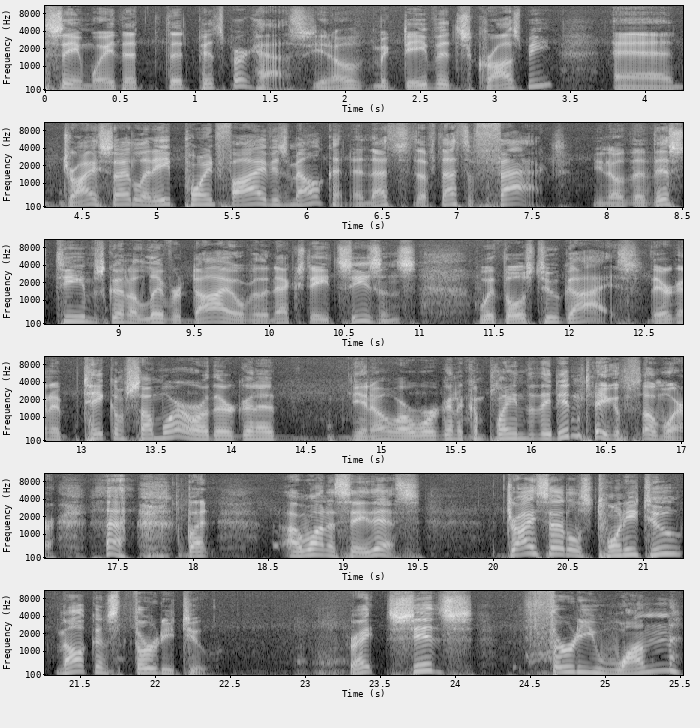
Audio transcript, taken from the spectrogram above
same way that, that Pittsburgh has. You know, McDavid's Crosby and Draisaitl at 8.5 is Malkin, and that's the, that's a fact. You know that this team's going to live or die over the next eight seasons with those two guys. They're going to take them somewhere, or they're going to, you know, or we're going to complain that they didn't take him somewhere. but I want to say this: Draisaitl's 22, Malkin's 32 right? Sid's 31.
